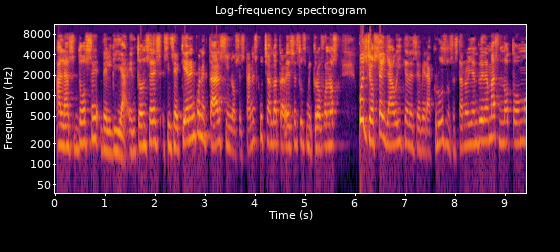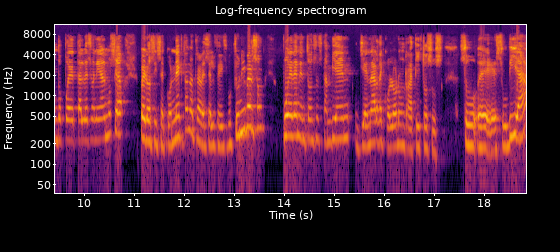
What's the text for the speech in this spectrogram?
a las 12 del día. Entonces, si se quieren conectar, si nos están escuchando a través de sus micrófonos, pues yo sé, ya oí que desde Veracruz nos están oyendo y demás, no todo el mundo puede tal vez venir al museo, pero si se conectan a través del Facebook de Universum, pueden entonces también llenar de color un ratito eh, su, día,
